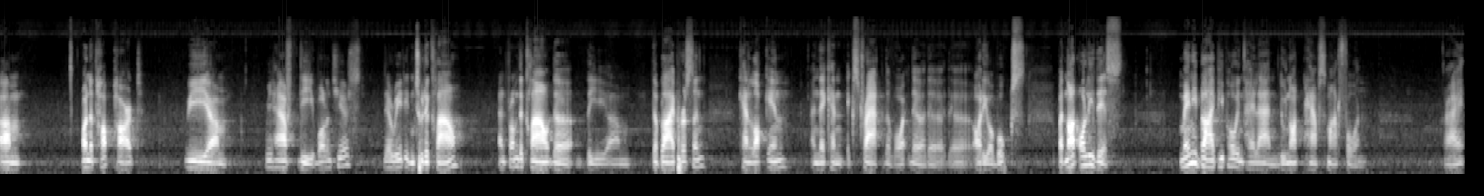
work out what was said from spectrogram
Um, on the top part, we, um, we have the volunteers. They read into the cloud. And from the cloud, the, the, um, the blind person can log in and they can extract the, the, the, the audio books. But not only this, many blind people in Thailand do not have smartphone, right?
